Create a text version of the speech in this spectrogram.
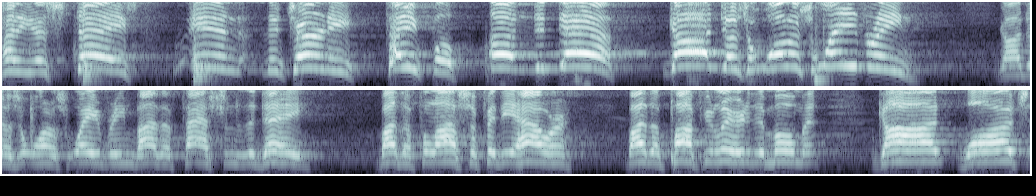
and he just stays in the journey faithful unto death. God doesn't want us wavering. God doesn't want us wavering by the fashion of the day, by the philosophy of the hour, by the popularity of the moment. God wants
